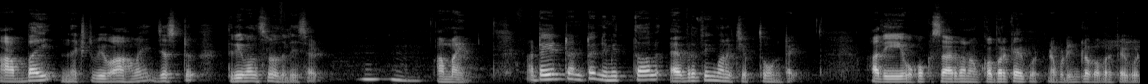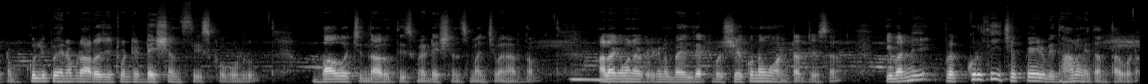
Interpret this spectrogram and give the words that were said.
ఆ అబ్బాయి నెక్స్ట్ వివాహమై జస్ట్ త్రీ మంత్స్లో వదిలేశాడు. అమ్మాయిని. అంటే ఏంటంటే నిమిత్తాలు ఎవ్రీథింగ్ మనకు చెప్తూ ఉంటాయి. అది ఒక్కొక్కసారి మనం కొబ్బరికాయ కొట్టినప్పుడు ఇంట్లో కొబ్బరికాయ కొట్టినప్పుడు కుళ్ళిపోయినప్పుడు ఆ రోజు ఎటువంటి డెసిషన్స్ తీసుకోకూడదు. బాగా వచ్చింది ఆ రోజు తీసుకునే డెసిషన్స్ మంచివని అర్థం. అలాగే మనం ఎక్కడికైనా బయలుదేరేటప్పుడు శకునము అంటారు చూసారు? ఇవన్నీ ప్రకృతి చెప్పే విధానం ఇదంతా కూడా.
